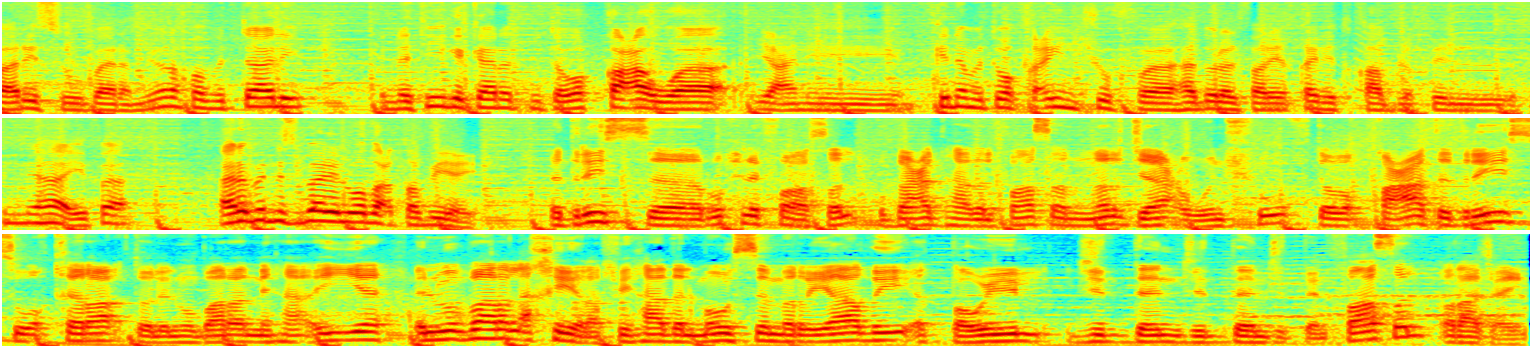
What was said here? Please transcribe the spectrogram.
باريس وبايرن ميونخ وبالتالي النتيجة كانت متوقعة ويعني كنا متوقعين نشوف هذول الفريقين يتقابلوا في في النهائي. فأنا بالنسبة لي الوضع طبيعي. ادريس روح لفاصل وبعد هذا الفاصل نرجع ونشوف توقعات ادريس وقراءته للمباراة النهائية. المباراة الأخيرة في هذا الموسم الرياضي الطويل جدا جدا جدا. فاصل وراجعين.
